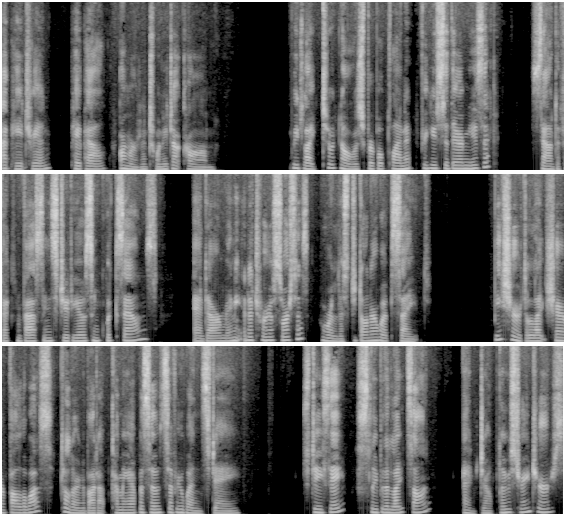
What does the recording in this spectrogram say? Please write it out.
at Patreon, PayPal, or murderin20.com. We'd like to acknowledge Purple Planet for use of their music Sound Effects and Vaseline Studios and Quick Sounds, and our many editorial sources who are listed on our website. Be sure to like, share, and follow us to learn about upcoming episodes every Wednesday. Stay safe, sleep with the lights on, and don't play with strangers.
